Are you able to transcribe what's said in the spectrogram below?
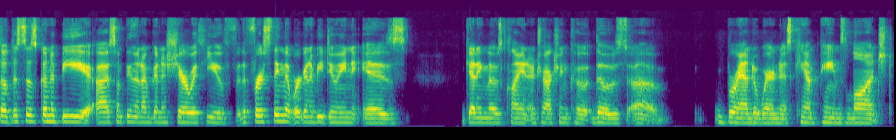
So this is going to be uh, something that I'm going to share with you. The first thing that we're going to be doing is getting those client attraction code, those uh, brand awareness campaigns launched.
